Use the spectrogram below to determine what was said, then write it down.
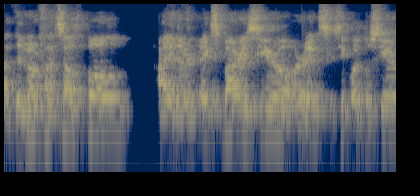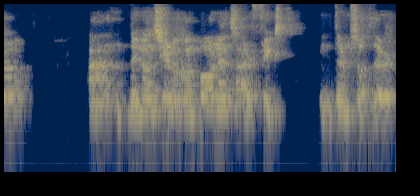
at the north and south pole, either x bar is zero or x is equal to zero, and the non-zero components are fixed in terms of their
